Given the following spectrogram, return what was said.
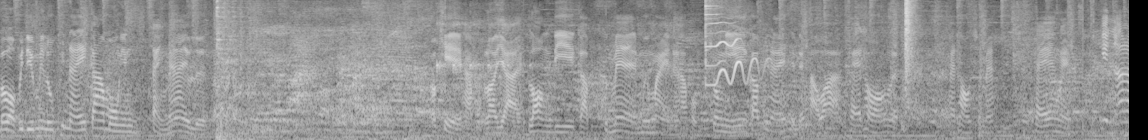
มาบอกพี่ดิวไม่รู้พี่ไนท์9โมงยังแต่งหน้าอยู่เลย โอเคครับผมรออย่าลองดีกับคุณแม่มือใหม่นะครับผมช่วงนี้ก็พี่ไนท์เห็นได้ข่าวว่าแพ้ท้องเลย แพ้ท้องใช่ไหมแพ้ยังไง กินอะไร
